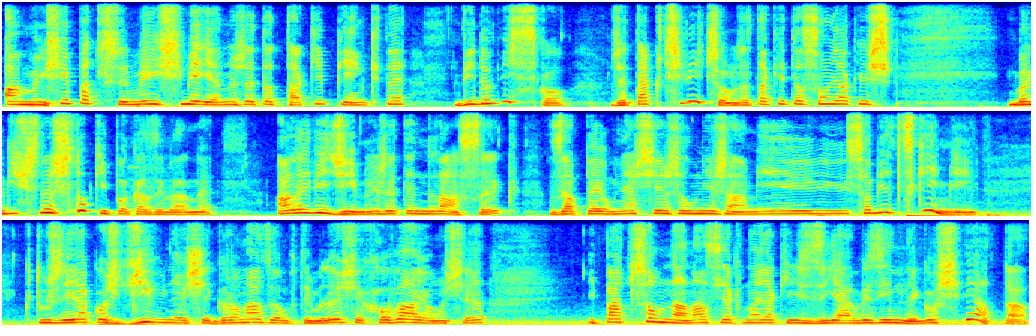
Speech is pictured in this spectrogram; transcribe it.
a my się patrzymy i śmiejemy, że to takie piękne widowisko, że tak ćwiczą, że takie to są jakieś magiczne sztuki pokazywane. Ale widzimy, że ten lasek zapełnia się żołnierzami sowieckimi, którzy jakoś dziwnie się gromadzą w tym lesie, chowają się i patrzą na nas jak na jakieś zjawy z innego świata.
